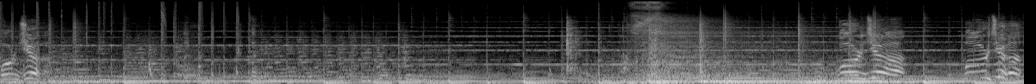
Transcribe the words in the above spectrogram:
Burcu. Burcu.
